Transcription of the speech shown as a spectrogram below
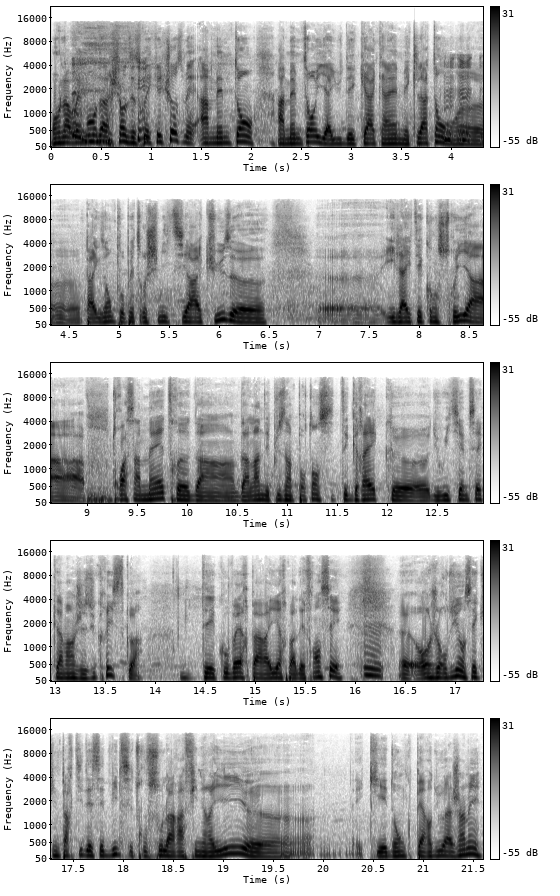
on a vraiment de la chance de trouver quelque chose, mais en même temps, en même temps, il y a eu des cas quand même éclatants. Mm, mm. Euh, par exemple, au pétrochimie de Syracuse, euh, euh, il a été construit à pff, 300 mètres dans, dans l'un des plus importants sites grecs euh, du 8e siècle avant Jésus-Christ, quoi. Découvert par ailleurs par des Français. Mm. Euh, Aujourd'hui, on sait qu'une partie de cette ville se trouve sous la raffinerie euh, et qui est donc perdue à jamais.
